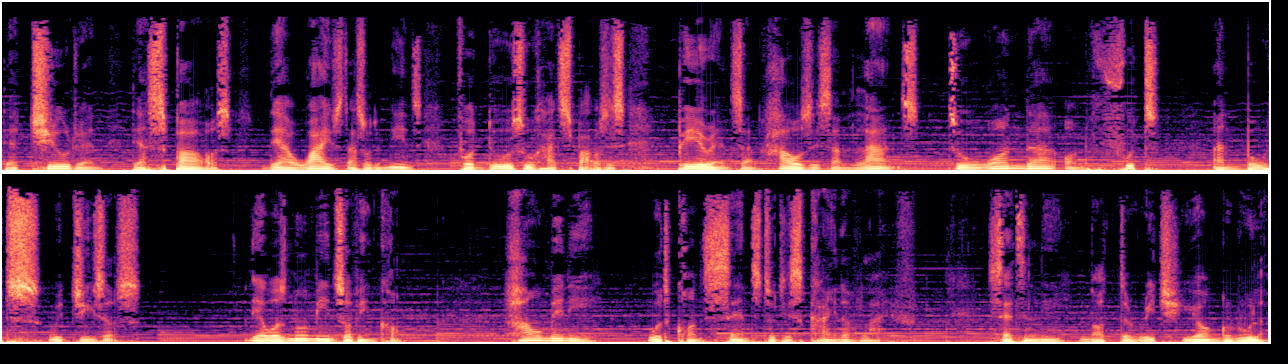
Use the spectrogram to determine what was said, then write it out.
their children, their spouse, their wives, that's what it means, for those who had spouses, parents and houses and lands, to wander on foot and boats with Jesus. There was no means of income. How many would consent to this kind of life. Certainly not the rich young ruler.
